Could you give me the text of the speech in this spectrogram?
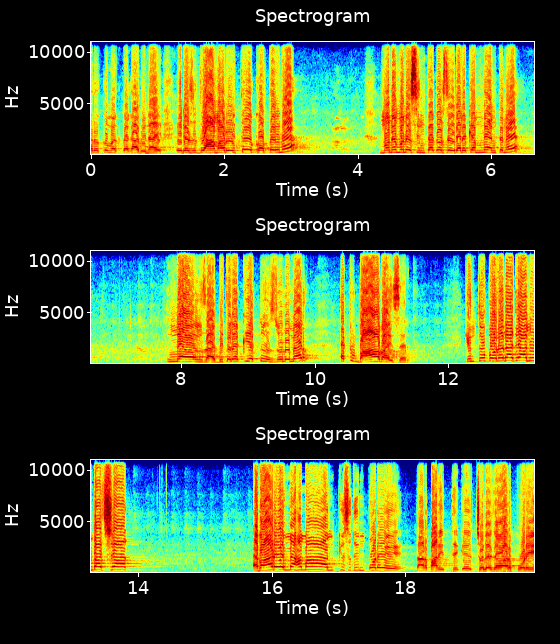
এরকম একটা গাভী নাই। এটা যদি আমার হইতো, কতই না? মনে মনে চিন্তা করছে এটা কেমনে আনতে নে? নেওয়া যায়। ভিতরে কি একটু জুলুমের, একটু ভাব আইছে আর কি। কিন্তু বলে না যে আমি বাদশাহ। এবার ওই মেহমান কিছুদিন পরে তার বাড়ির থেকে চলে যাওয়ার পরে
